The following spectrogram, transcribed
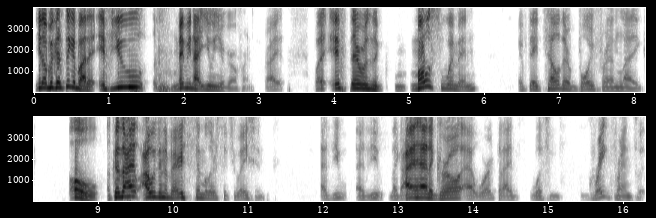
You know, because think about it. If you, maybe not you and your girlfriend, right? But if there was a most women, if they tell their boyfriend like, oh, because I I was in a very similar situation as you as you. Like I had a girl at work that I was great friends with,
